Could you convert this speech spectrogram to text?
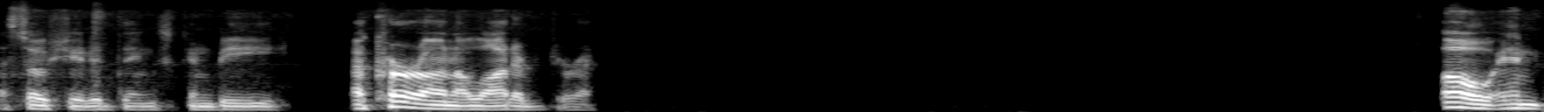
associated things can be occur on a lot of directives. Oh, and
